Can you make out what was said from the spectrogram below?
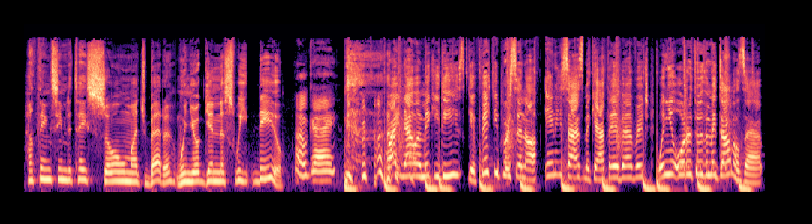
How things seem to taste so much better when you're getting a sweet deal. Okay. right now at Mickey D's, get 50% off any size McCafe beverage when you order through the McDonald's app.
